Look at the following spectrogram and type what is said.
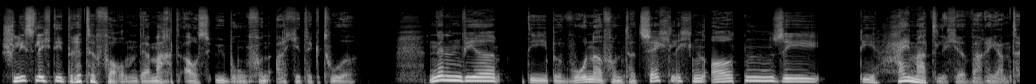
Schließlich die dritte Form der Machtausübung von Architektur. Nennen wir die Bewohner von tatsächlichen Orten sie die heimatliche Variante.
